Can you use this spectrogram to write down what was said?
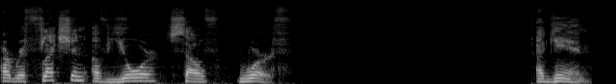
a reflection of your self worth. Again,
